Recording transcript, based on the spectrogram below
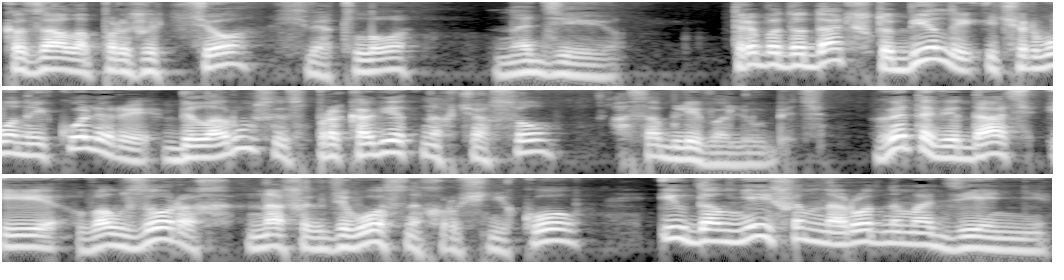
казала пра жыццё, святло, надзею. Трэба дадаць, што белы і чырвонай колеры беларусы з пракаветных часоў асабліва любяць. Гэта відаць і ва ўзорах нашых дзівосных ручнікоў і ў даўнейшым народным адзенні,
